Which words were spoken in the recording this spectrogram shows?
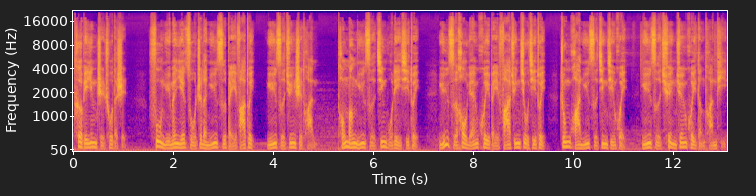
特别应指出的是，妇女们也组织了女子北伐队。女子军事团、同盟女子精武练习队、女子后援会北伐军救济队、中华女子精进会、女子劝捐会等团体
